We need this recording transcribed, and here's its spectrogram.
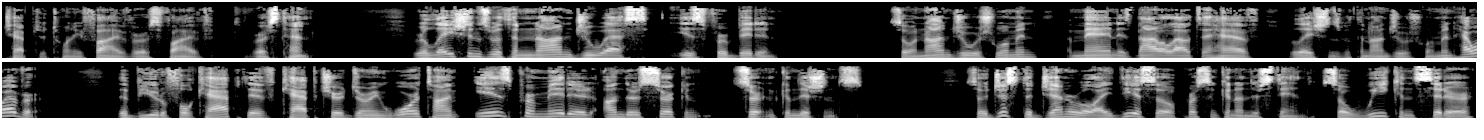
chapter 25, verse 5 to verse 10. Relations with a non-Jewess is forbidden. So a non-Jewish woman, a man is not allowed to have relations with a non-Jewish woman. However, the beautiful captive captured during wartime is permitted under certain, certain conditions. So just the general idea so a person can understand. So we consider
